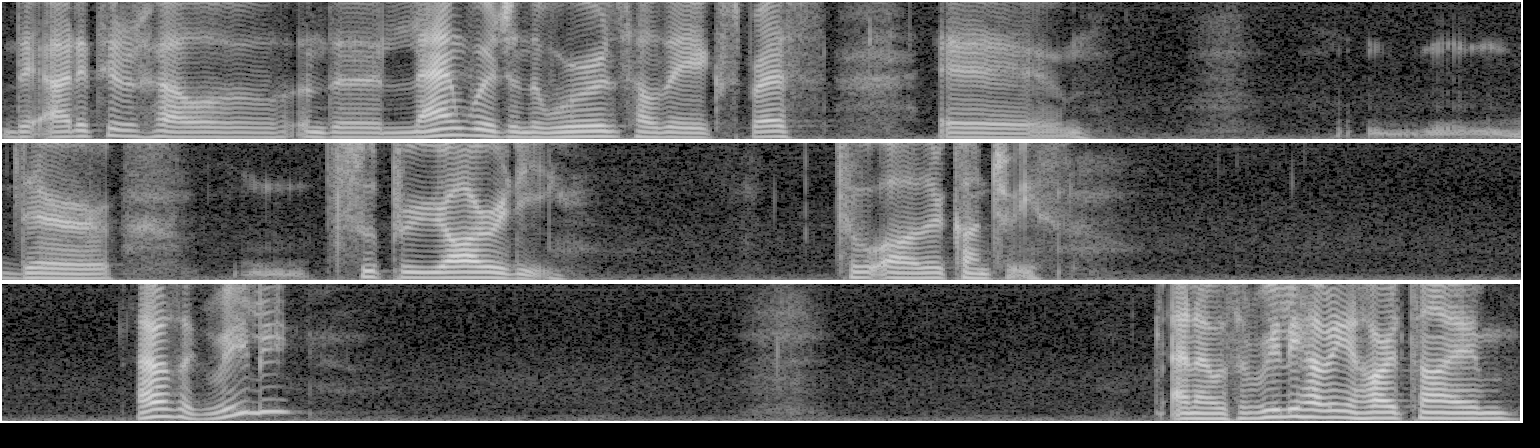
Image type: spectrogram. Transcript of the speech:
The attitude how and the language and the words how they express uh, their superiority to other countries. I was like, really? And I was really having a hard time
